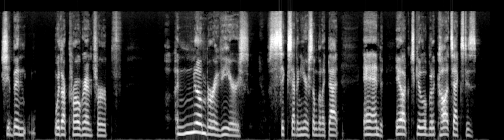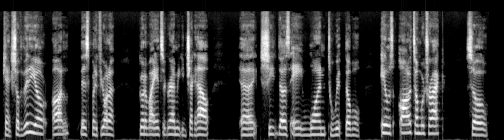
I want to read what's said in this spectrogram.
She'd been with our program for a number of years six, seven years, something like that. And, you know, to give a little bit of context, is can't show the video on this, but if you want to go to my Instagram, you can check it out. Uh, she does a one to whip double. It was on a Tumbl Trak. So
